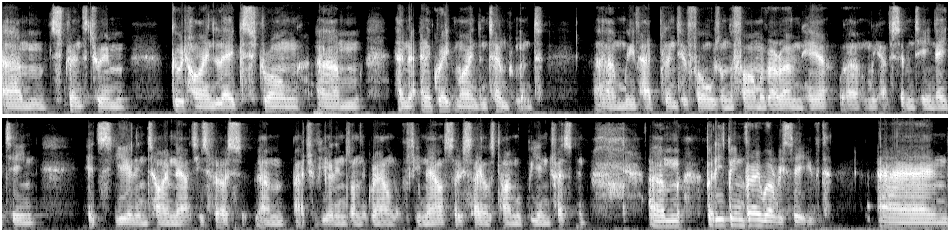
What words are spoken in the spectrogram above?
um, strength to him, good hind legs, strong, um, and and a great mind and temperament. Um, we've had plenty of foals on the farm of our own here. Um, we have 17, 18. It's yearling time now. It's his first um, batch of yearlings on the ground, obviously now. So sales time will be interesting. Um, but he's been very well received. And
